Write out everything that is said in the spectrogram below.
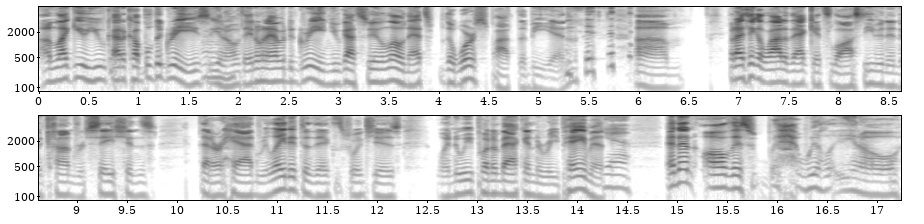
unlike you, you've got a couple degrees. You know, if they don't have a degree and you've got student loan, that's the worst spot to be in. um, but I think a lot of that gets lost even in the conversations that are had related to this, which is when do we put them back into repayment? Yeah. And then all this, will you know,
